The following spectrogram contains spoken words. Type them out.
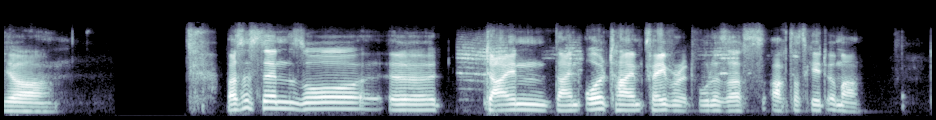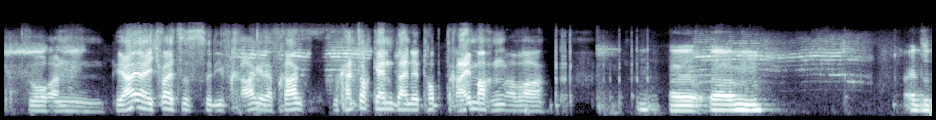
Ja. Was ist denn so äh, dein, dein All-Time-Favorite, wo du sagst, ach, das geht immer? So an. Ja, ja, ich weiß, das ist so die Frage der Fragen. Du kannst auch gerne deine Top 3 machen, aber Also, ähm, also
